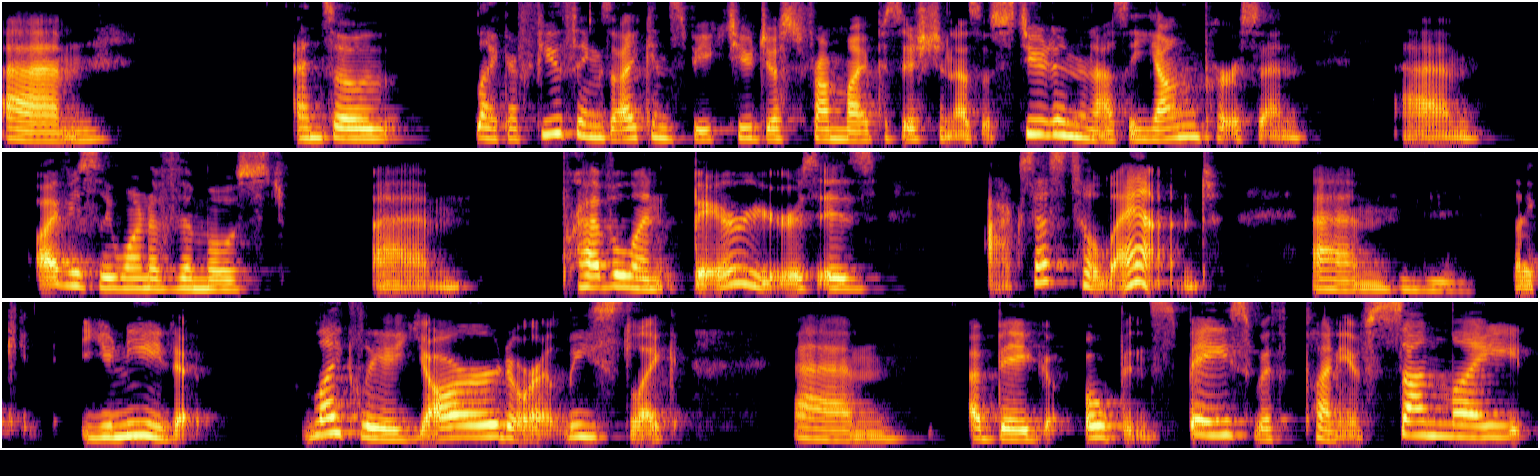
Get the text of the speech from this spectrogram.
Um, and so, like a few things I can speak to just from my position as a student and as a young person. Um, obviously one of the most um, prevalent barriers is access to land. Um, mm-hmm. Like you need likely a yard or at least like um, a big open space with plenty of sunlight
